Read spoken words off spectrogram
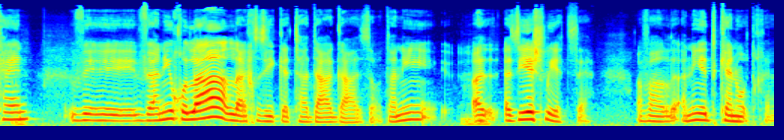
כן, ו, ואני יכולה להחזיק את הדאגה הזאת. אני, אז, אז יש לי את זה, אבל אני אעדכן אתכם.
